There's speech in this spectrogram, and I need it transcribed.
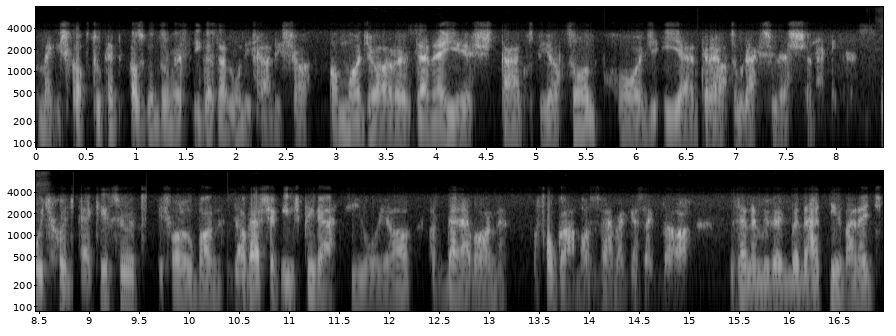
meg is kaptuk. Hát azt gondolom, ez igazán unikális a, a magyar zenei és táncpiacon, hogy ilyen kreatúrák szülessenek. Úgyhogy elkészült, és valóban a versek inspirációja az bele van fogalmazva meg ezekbe a zeneművekbe, de hát nyilván egy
